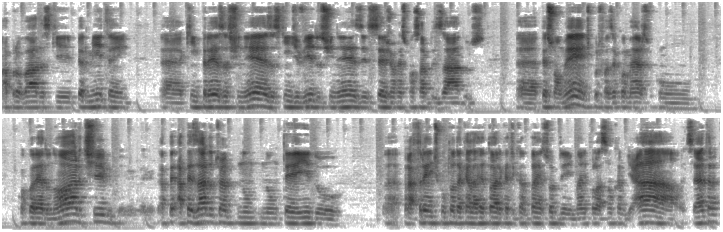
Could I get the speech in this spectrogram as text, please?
aprovadas que permitem é, que empresas chinesas, que indivíduos chineses sejam responsabilizados é, pessoalmente por fazer comércio com, com a Coreia do Norte. Apesar do Trump não, não ter ido para frente com toda aquela retórica de campanha sobre manipulação cambial, etc.,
